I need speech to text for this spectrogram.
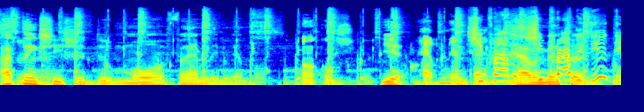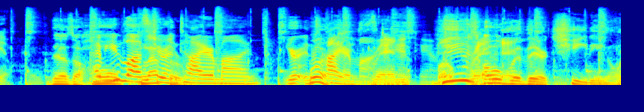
I think she should do more family members. Uncles Yeah, have been She touched. probably Haven't she been probably touched. did them. there's a whole. Have you lost your entire mind? Your What? entire mind. Grand- Stand him. both He's granddad- over there cheating on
